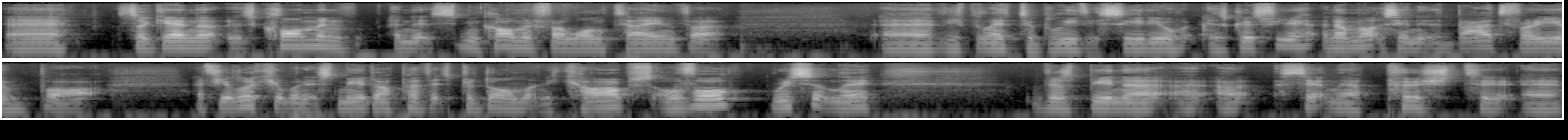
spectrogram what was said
Uh, so again, it's common and it's been common for a long time that uh, you've been led to believe that cereal is good for you. And I'm not saying it's bad for you, but if you look at what it's made up of, it's predominantly carbs. Although recently there's been a, a, a certainly a push to uh,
